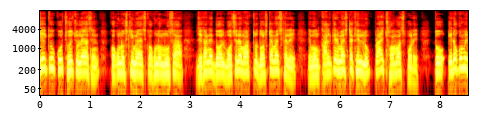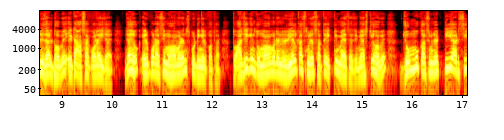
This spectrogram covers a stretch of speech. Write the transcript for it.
যে কেউ কোচ হয়ে চলে আসেন, কখনো স্টি ম্যাচ কখনো মুসা, যেখানে দল বছরে মাত্র দশটা ম্যাচ খেলে এবং কালকের ম্যাচটা খেললো প্রায় ছ মাস পরে। তো এরকমই রেজাল্ট হবে, এটা আশা করাই যায়। যাই হোক, এরপর আসি মোহামেডান স্পোর্টিংয়ের কথা। তো আজকে কিন্তু মোহামেডানের রিয়েল কাশ্মীরের সাথে একটি ম্যাচ আছে। ম্যাচটি হবে জম্মু কাশ্মীরের টিআরসি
